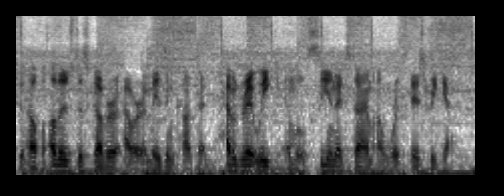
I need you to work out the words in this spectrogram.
to help others discover our amazing content. Have a great week, and we'll see you next time on Workspace Recap.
